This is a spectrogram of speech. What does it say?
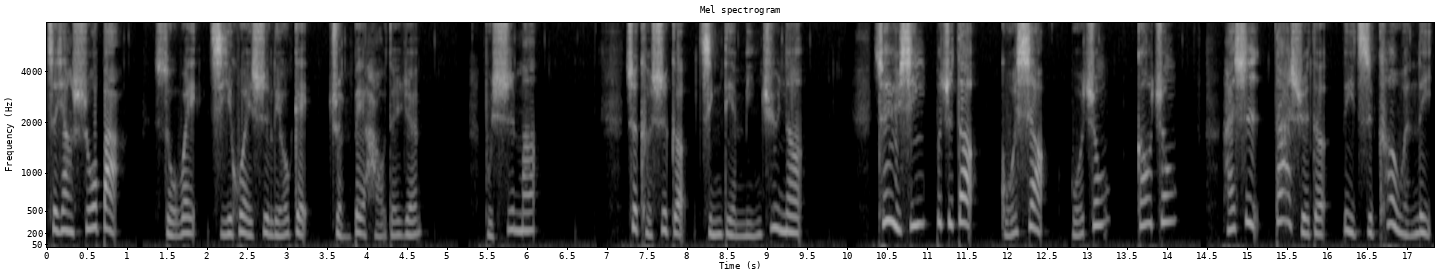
这样说吧，所谓机会是留给准备好的人，不是吗？这可是个经典名句呢。崔雨欣不知道国小、国中、高中还是。大学的励志课文里，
